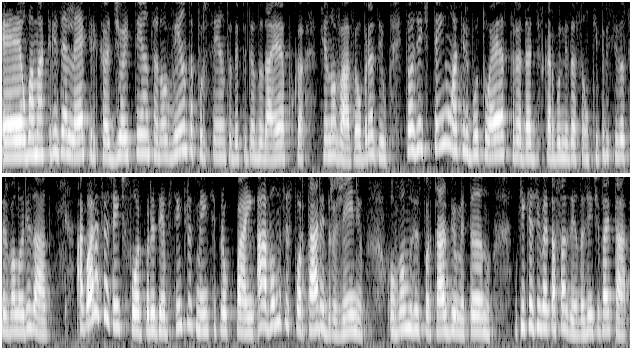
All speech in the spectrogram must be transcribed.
é uma matriz elétrica de 80%, 90%, dependendo da época, renovável, é o Brasil. Então a gente tem um atributo extra da descarbonização que precisa ser valorizado. Agora, se a gente for, por exemplo, simplesmente se preocupar em, ah, vamos exportar hidrogênio ou vamos exportar biometano, o que, que a gente vai estar tá fazendo? A gente vai estar tá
